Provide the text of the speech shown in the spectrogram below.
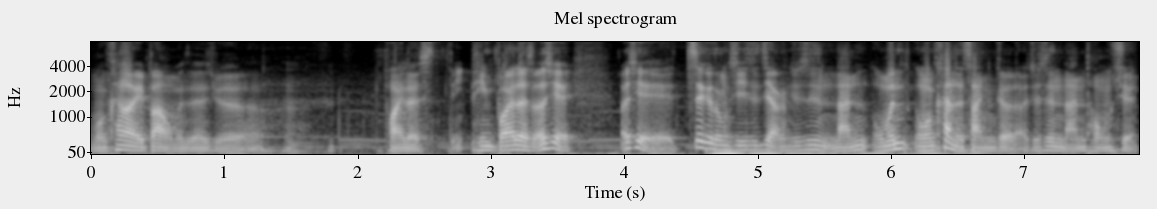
我们看到一半，我们真的觉得，嗯。pointless，挺 pointless，而且而且这个东西是这样，就是男我们我们看了三个了，就是男同选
